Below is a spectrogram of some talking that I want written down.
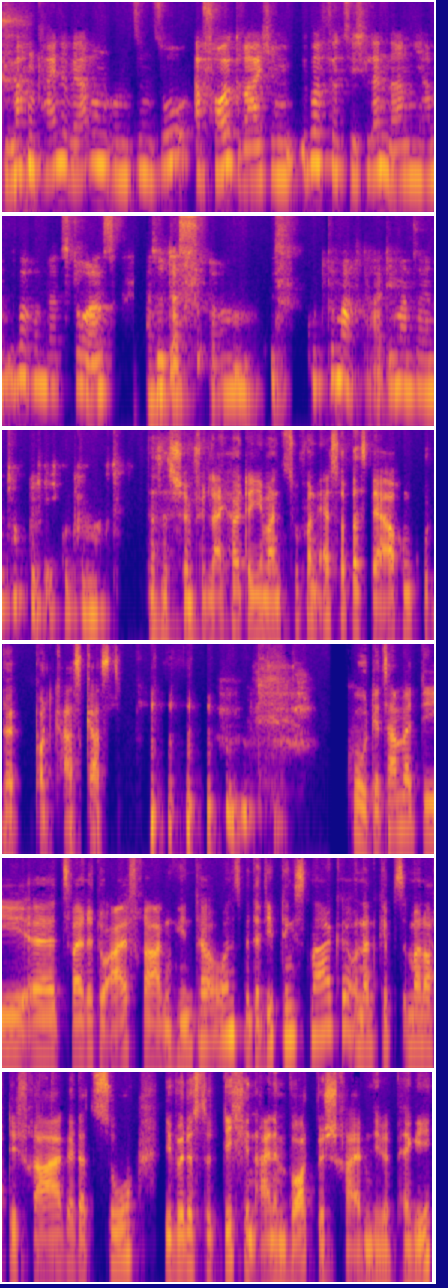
die machen keine Werbung und sind so erfolgreich in über 40 Ländern. Die haben über 100 Stores. Also das ähm, ist gut gemacht. Da hat jemand seinen Job richtig gut gemacht. Das ist schön. Vielleicht hört jemand zu von Aesop. Das wäre auch ein guter Podcast-Gast. Gut, jetzt haben wir die äh, zwei Ritualfragen hinter uns mit der Lieblingsmarke und dann gibt es immer noch die Frage dazu, wie würdest du dich in einem Wort beschreiben, liebe Peggy?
